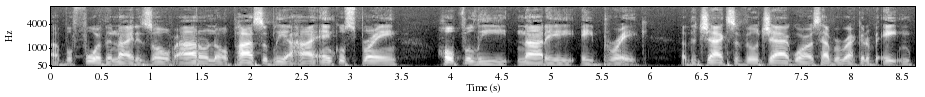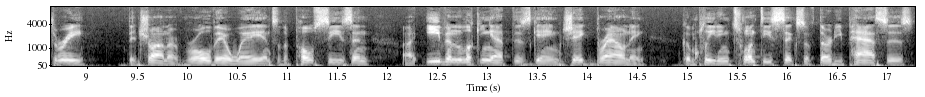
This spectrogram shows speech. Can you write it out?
uh, before the night is over. I don't know, possibly a high ankle sprain, hopefully not a, a break. Uh, the Jacksonville Jaguars have a record of 8 and 3. They're trying to roll their way into the postseason. Uh, even looking at this game, Jake Browning completing 26 of 30 passes,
